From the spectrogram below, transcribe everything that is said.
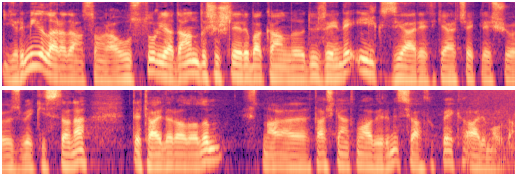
20 yıl aradan sonra Avusturya'dan Dışişleri Bakanlığı düzeyinde ilk ziyaret gerçekleşiyor Özbekistan'a. Detayları alalım. Taşkent muhabirimiz Şahluk Bek Alimov'dan.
